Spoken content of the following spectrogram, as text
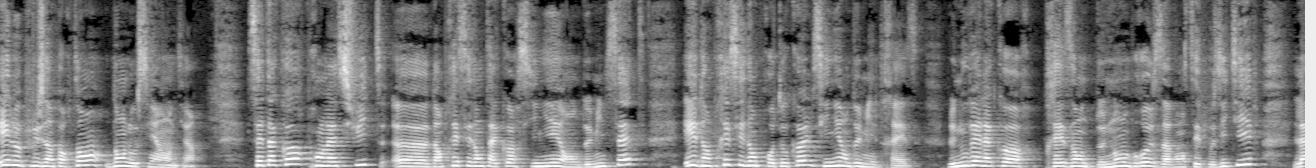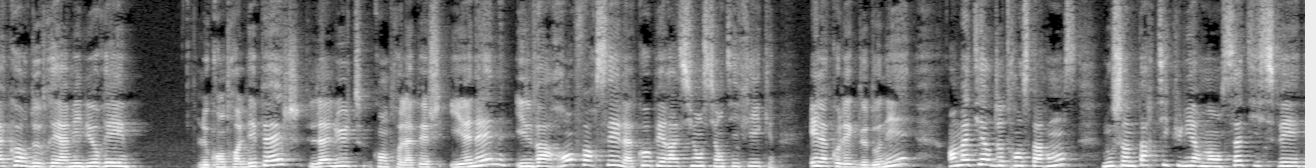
et le plus important dans l'océan Indien. Cet accord prend la suite euh, d'un précédent accord signé en 2007 et d'un précédent protocole signé en 2013. Le nouvel accord présente de nombreuses avancées positives. L'accord devrait améliorer le contrôle des pêches, la lutte contre la pêche INN. Il va renforcer la coopération scientifique et la collecte de données. En matière de transparence, nous sommes particulièrement satisfaits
